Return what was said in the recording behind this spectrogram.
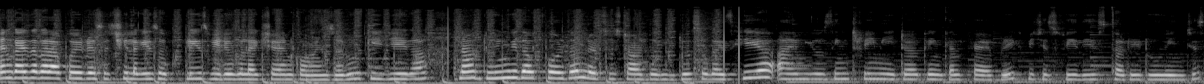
and guys अगर आपको ये ड्रेस अच्छी लगी सो प्लीज़ वीडियो को लाइक शेयर एंड कमेंट ज़रूर कीजिएगा। Now doing without further let's start the video so guys here I am using three metre crinkle fabric which is with is thirty two inches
